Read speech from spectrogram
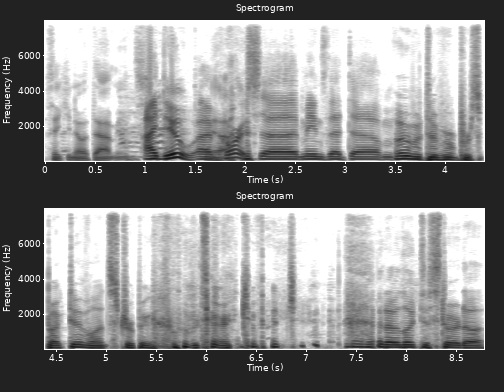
think you know what that means. I do, of Yeah. course. Uh, it means that. Um, I have a different perspective on stripping a libertarian convention. and I would like to start uh,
